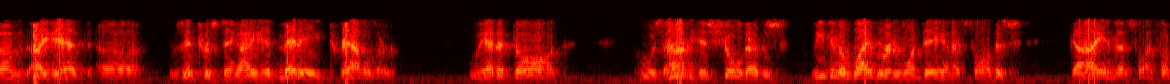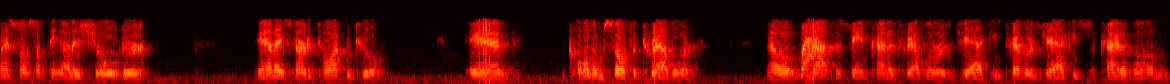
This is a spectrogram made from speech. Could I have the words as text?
Um, I had. Uh, it was interesting. I had met a traveler who had a dog was on his shoulder. I was leaving the library one day and I saw this guy and I saw I thought I saw something on his shoulder and I started talking to him. And he called himself a traveler. Now, wow. not the same kind of traveler as Jackie. Traveler Jackie's a kind of um,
